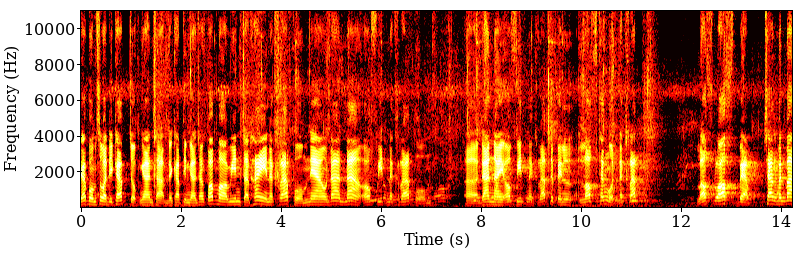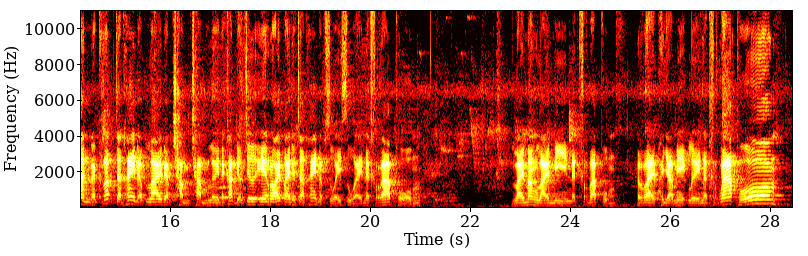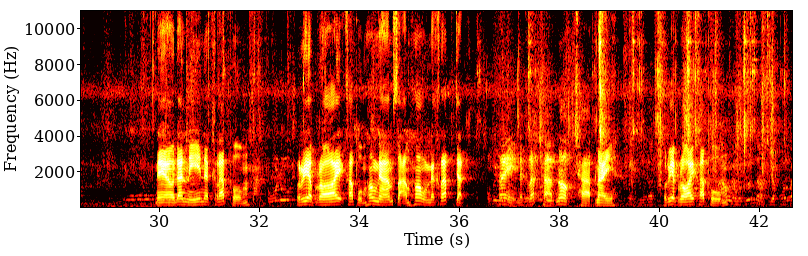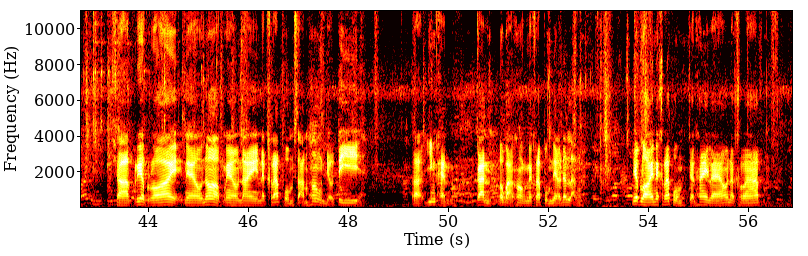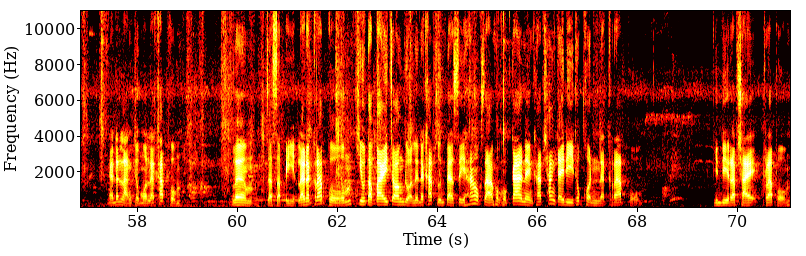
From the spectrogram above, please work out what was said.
ครับผมสวัสดีครับ จบงานฉาบนะครับ ทีมงานช่างป๊อปบอวินจัดให้นะครับผมแนวด้านหน้าออฟฟิศนะครับผมด้านในออฟฟิศนะครับ จะเป็นล็อฟทั้งหมดนะครับล็อฟล็อฟแบบช่างบ้านๆนะครับ จัดให้แบบลายแบบฉ่ำๆเลยนะครับ เดี๋ยวเจอ A100 ไปเดี๋ยวจัดให้แบบสวยๆนะครับผมลายมั่งลายมีนะครับผมลายพญาเมฆเลยนะครับผม แนวด้านนี้นะครับผมเรียบร้อยครับผมห้องน้ำสามห้องนะครับ จัดให้นะครับฉาบนอกฉาบใน เรียบร้อยครับผม ฉาบเรียบร้อย แนวนอกแนวในนะครับผมสามห้อง เดี๋ยวตียิงแผ่นกั้นระหว่างห้องนะครับ ผมแนวด้านหลัง เรียบร้อยนะครับผมจัดให้แล้วนะครับแนวด้านหลังจบหมดแล้วครับผม เริ่มจะสปีดแล้วนะครับผมคิวต่อไปจองด่วนเลยนะครับ 0845636691 ครับ ช่างใจดีทุกคนนะครับผม ยินดีรับใช้ครับผม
